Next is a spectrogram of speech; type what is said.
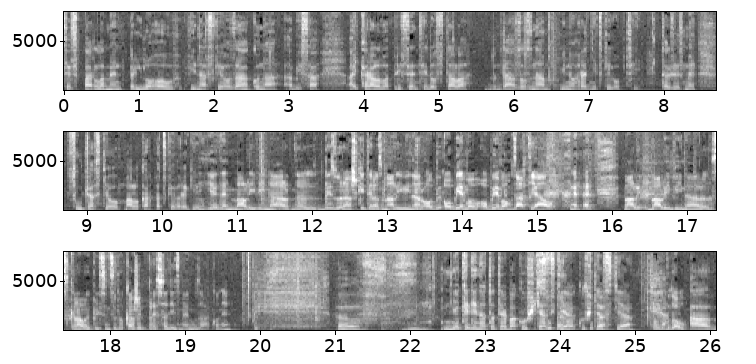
cez parlament prílohou vinárskeho zákona, aby sa aj Kráľova pri Senci dostala na zoznam vinohradnických obcí. Takže sme súčasťou Malokarpatského regiónu. Jeden malý vinár, bez urážky teraz malý vinár, ob, objemom, objemom zatiaľ, malý, malý vinár z Kráľovej pri Senci dokáže presadiť zmenu v zákone? Uh, niekedy na to treba ku šťastia. Super, ku šťastia. Super. A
